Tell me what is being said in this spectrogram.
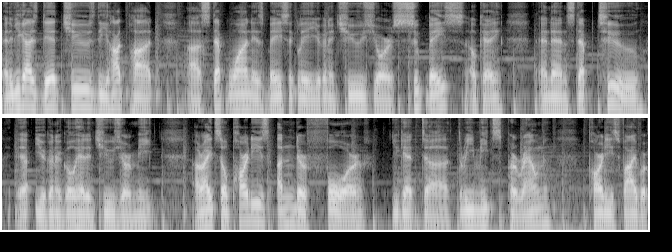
And if you guys did choose the hot pot, uh, step one is basically you're going to choose your soup base, okay? And then step two, you're going to go ahead and choose your meat. All right, so parties under four you get uh, three meats per round. Parties five or,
